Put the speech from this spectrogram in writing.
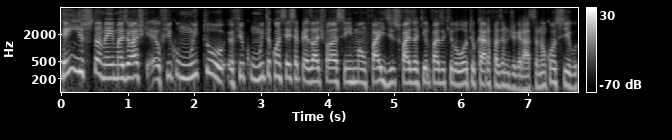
Tem isso também, mas eu acho que eu fico muito, eu fico com muita consciência pesada de falar assim, irmão, faz isso, faz aquilo, faz aquilo outro, e o cara fazendo de graça. Eu não consigo.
